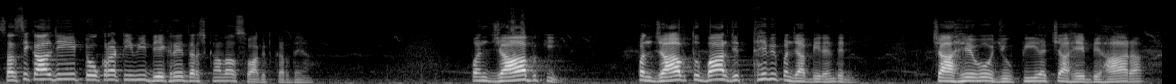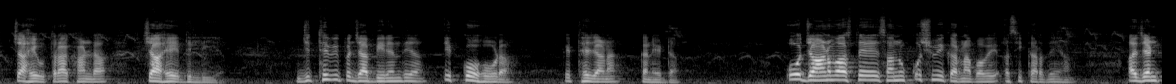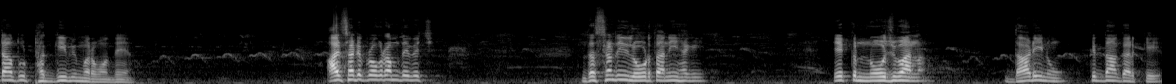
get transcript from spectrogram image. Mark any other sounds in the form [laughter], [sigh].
ਸਤਿ ਸ਼੍ਰੀ ਅਕਾਲ ਜੀ, ਟੋਕਰਾ ਟੀਵੀ ਦੇਖ ਰਹੇ ਦਰਸ਼ਕਾਂ ਦਾ ਸਵਾਗਤ ਕਰਦੇ ਹਾਂ। ਪੰਜਾਬ ਕੀ? ਪੰਜਾਬ ਤੋਂ ਬਾਹਰ ਜਿੱਥੇ ਵੀ ਪੰਜਾਬੀ ਰਹਿੰਦੇ ਨੇ, ਚਾਹੇ ਉਹ ਯੂਪੀ ਆ ਚਾਹੇ ਬਿਹਾਰ ਆ, ਚਾਹੇ ਉੱਤਰਾਖੰਡ ਆ, ਚਾਹੇ ਦਿੱਲੀ ਆ, ਜਿੱਥੇ ਵੀ ਪੰਜਾਬੀ ਰਹਿੰਦੇ ਆ, ਇੱਕੋ ਹੋੜ ਆ, ਕਿੱਥੇ ਜਾਣਾ? ਕੈਨੇਡਾ। ਉਹ ਜਾਣ ਵਾਸਤੇ ਸਾਨੂੰ ਕੁਝ ਵੀ ਕਰਨਾ ਪਵੇ, ਅਸੀਂ ਕਰਦੇ ਹਾਂ। ਏਜੰਟਾਂ ਤੋਂ ਠੱਗੀ ਵੀ ਮਰਵਾਉਂਦੇ ਆ ਅੱਜ ਸਾਡੇ ਪ੍ਰੋਗਰਾਮ ਦੇ ਵਿੱਚ ਦੱਸਣ ਦੀ ਲੋੜ ਤਾਂ ਨਹੀਂ ਹੈਗੀ। ਇੱਕ ਨੌਜਵਾਨ ਦਾੜੀ ਨੂੰ ਕਿੱਦਾਂ ਕਰਕੇ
